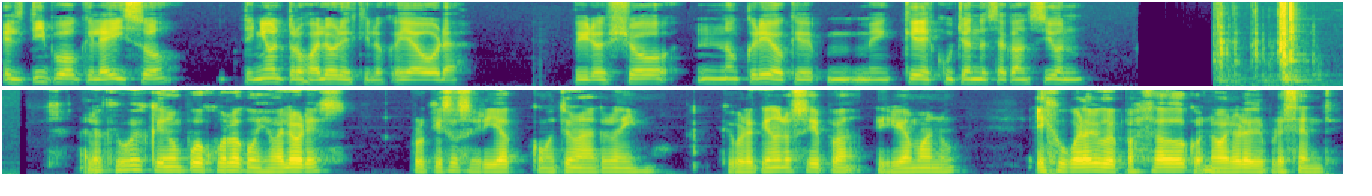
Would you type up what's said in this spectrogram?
el tipo que la hizo tenía otros valores que los que hay ahora pero yo no creo que me quede escuchando esa canción. A lo que voy es que no puedo jugarlo con mis valores, porque eso sería cometer un anacronismo. Que para que no lo sepa, diría Manu, es jugar algo del pasado con los valores del presente.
